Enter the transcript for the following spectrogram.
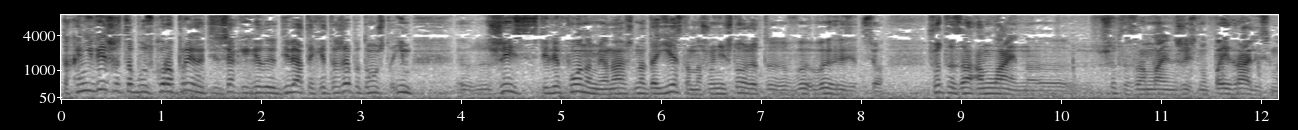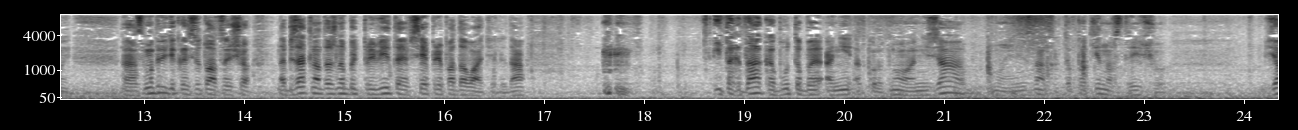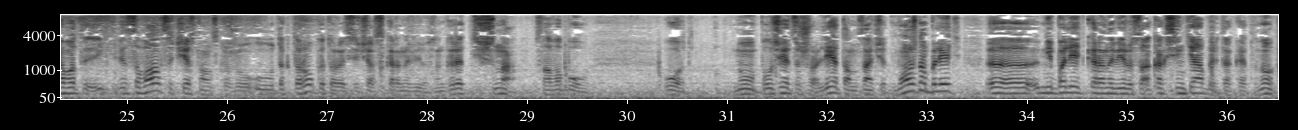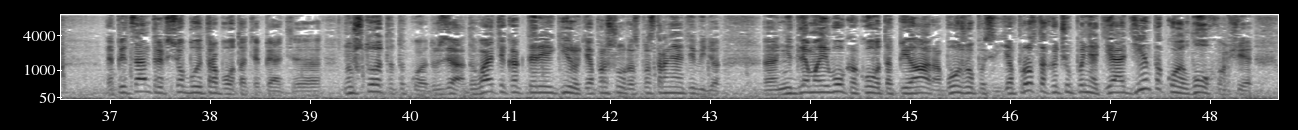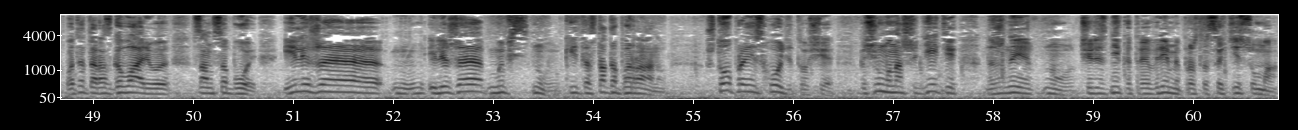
Так они вешаться будут скоро прыгать из всяких э, девятых этажей, потому что им э, жизнь с телефонами, она же надоест, она же уничтожит, э, вы- выгрызет все. Что это за онлайн, что это за онлайн жизнь? Ну, поигрались мы. Смотрите, какая ситуация еще. Обязательно должны быть привиты все преподаватели, да. И тогда как будто бы они откроют. Ну, а нельзя, ну, я не знаю, как-то пойти навстречу. Я вот интересовался, честно вам скажу, у докторов, которые сейчас с коронавирусом, говорят, тишина, слава богу. Вот. Ну, получается, что летом, значит, можно болеть, э, не болеть коронавирусом, а как сентябрь, так это, ну, эпицентре все будет работать опять. Э, ну, что это такое, друзья? Давайте как-то реагировать. Я прошу, распространяйте видео. Э, не для моего какого-то пиара, боже упаси. Я просто хочу понять, я один такой лох вообще, вот это разговариваю сам собой, или же, или же мы ну, какие-то стадо баранов. Что происходит вообще? Почему наши дети должны ну, через некоторое время просто сойти с ума?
